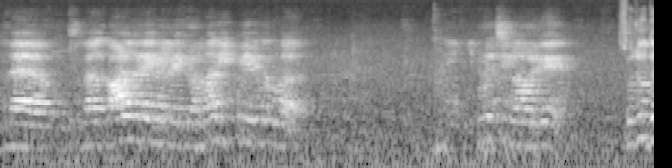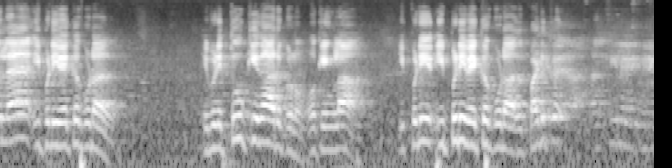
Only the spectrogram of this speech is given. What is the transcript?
இந்த அதாவது கால்நடைகள் வைக்கிற மாதிரி இப்படி வைக்கக்கூடாது. புரிச்சுங்களா அவருக்கு சுஜூத்துல இப்படி வைக்கக்கூடாது. இப்படி தூக்கி தான் இருக்கணும் ஓகேங்களா? இப்படி இப்படி வைக்கக்கூடாது. படுக்க கீழே இப்படி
